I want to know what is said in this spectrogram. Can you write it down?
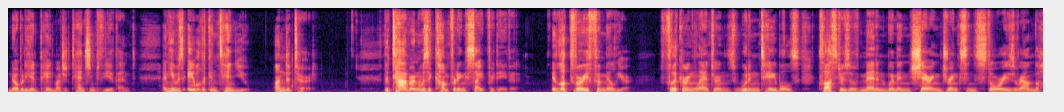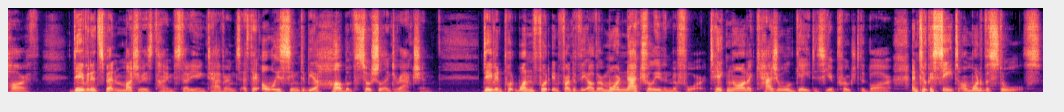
nobody had paid much attention to the event, and he was able to continue, undeterred. The tavern was a comforting sight for David. It looked very familiar. Flickering lanterns, wooden tables, clusters of men and women sharing drinks and stories around the hearth. David had spent much of his time studying taverns, as they always seemed to be a hub of social interaction. David put one foot in front of the other more naturally than before, taking on a casual gait as he approached the bar, and took a seat on one of the stools.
